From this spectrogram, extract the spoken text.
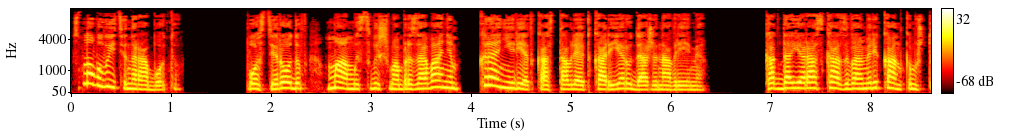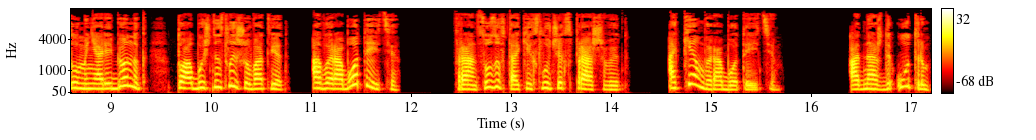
снова выйти на работу. После родов мамы с высшим образованием крайне редко оставляют карьеру даже на время. Когда я рассказываю американкам, что у меня ребенок, то обычно слышу в ответ «А вы работаете?» Французы в таких случаях спрашивают «А кем вы работаете?» Однажды утром,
